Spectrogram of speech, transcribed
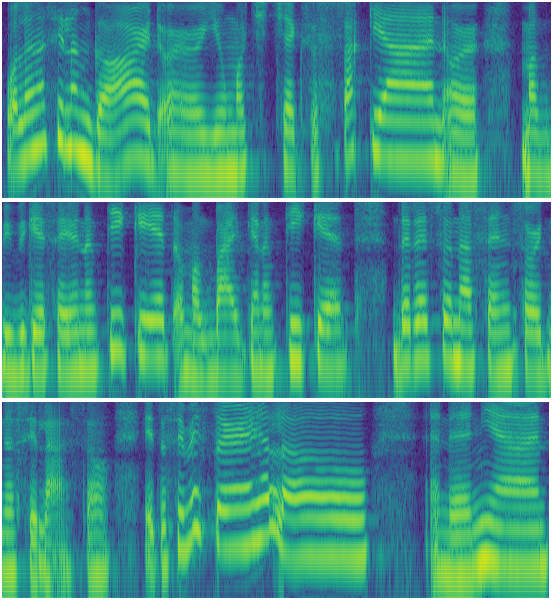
wala na silang guard or yung mag-check sa sasakyan or magbibigay sa'yo ng ticket o magbayad ka ng ticket. Diretso na censored na sila. So, ito si Mr. Hello! And then yan,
